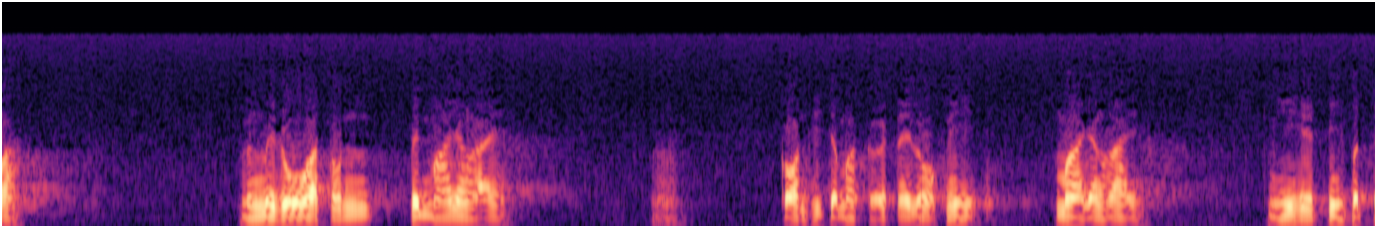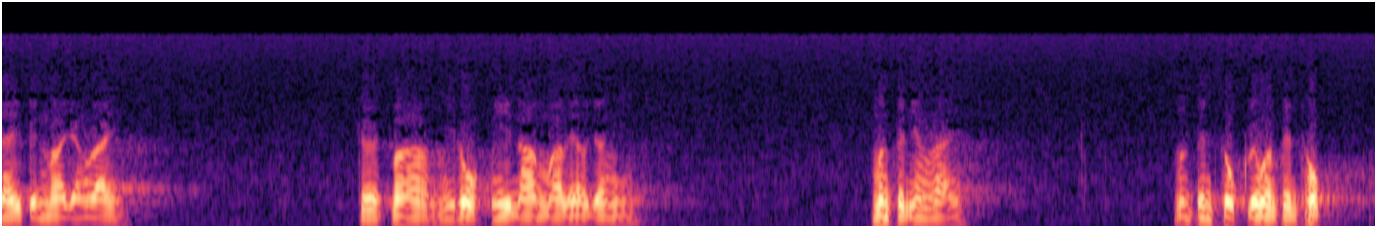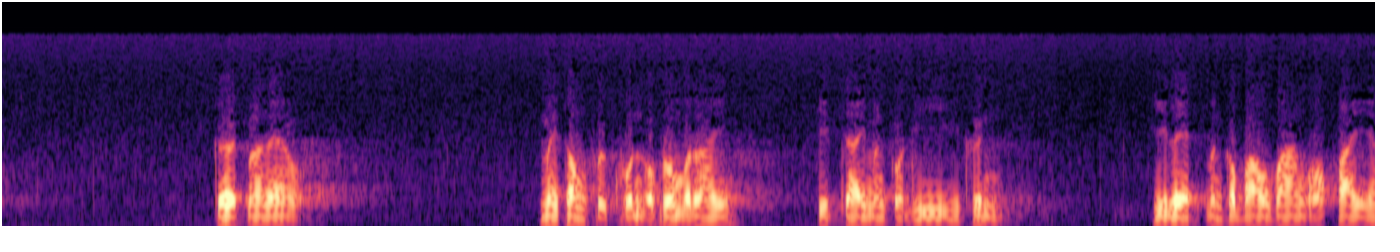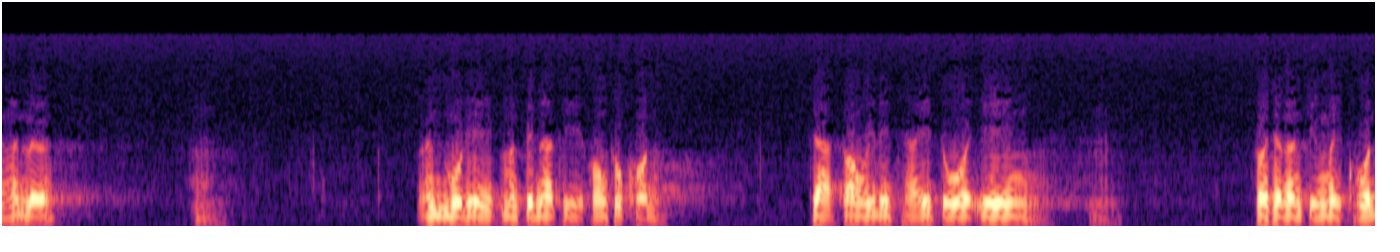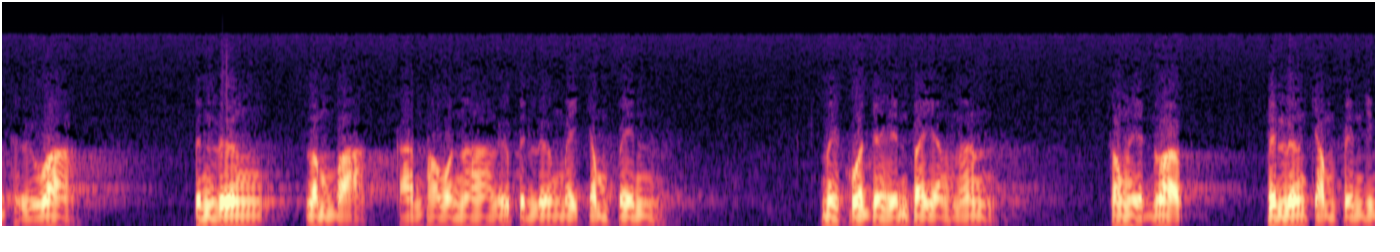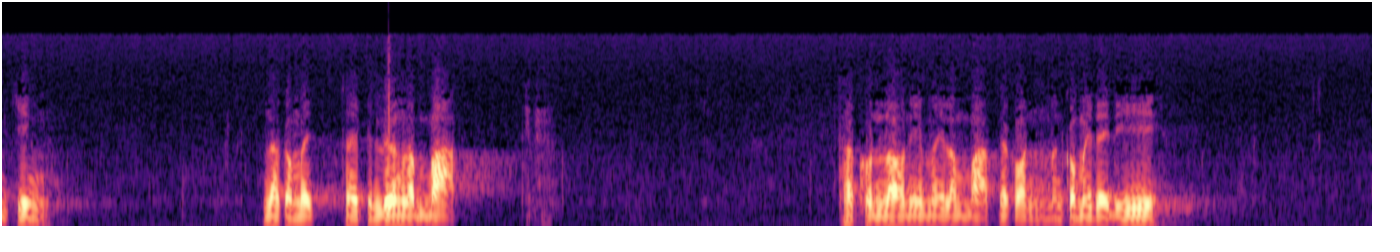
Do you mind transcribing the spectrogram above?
มันไม่รู้ว่าตนเป็นมาอย่างไร ก่อนที่จะมาเกิดในโลกนี้ มาอย่างไร มีเหตุมีปัจจัยเป็นมาอย่างไร เกิดมามีโลกมีนามมาแล้วอย่างนี้ มันเป็นอย่างไร มันเป็นสุขหรือมันเป็นทุกข์เกิดมาแล้ว ไม่ต้องฝึกขนอบรมอะไร จิตใจมันก็ดีขึ้น กิเลสมันก็เบาบางออกไปอย่างนั้นเหรออันมูนี่มันเป็นหน้าที่ของทุกคน จะต้องวินิจฉัยตัวเอง เพราะฉะนั้นจึงไม่ควรถือว่า เป็นเรื่องลำบากการภาวนาหรือเป็นเรื่องไม่จำเป็น ไม่ควรจะเห็นไปอย่างนั้น ต้องเห็นว่าเป็นเรื่องจำเป็นจริง ๆ แล้วก็ไม่ใช่เป็นเรื่องลำบาก ถ้าคนเรานี่ไม่ลำบากซะก่อน มันก็ไม่ได้ดี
